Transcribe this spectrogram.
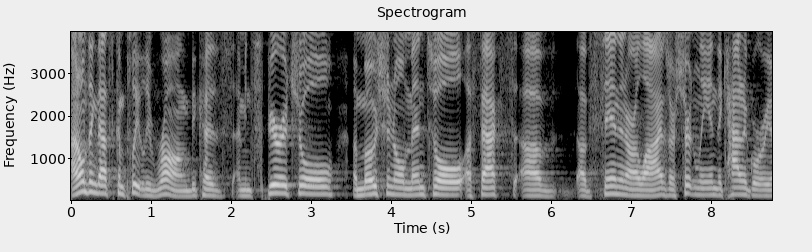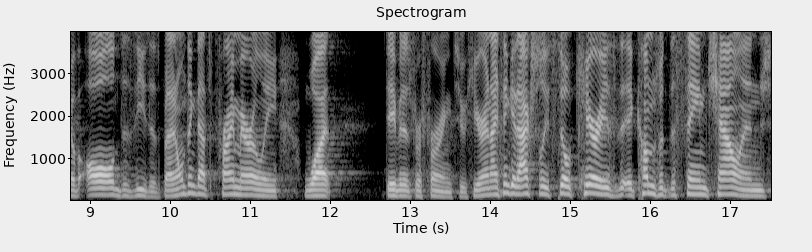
I don't think that's completely wrong because, I mean, spiritual, emotional, mental effects of, of sin in our lives are certainly in the category of all diseases, but I don't think that's primarily what David is referring to here. And I think it actually still carries, it comes with the same challenge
